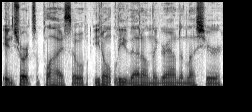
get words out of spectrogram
in short supply, so you don't leave that on the ground unless you're,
